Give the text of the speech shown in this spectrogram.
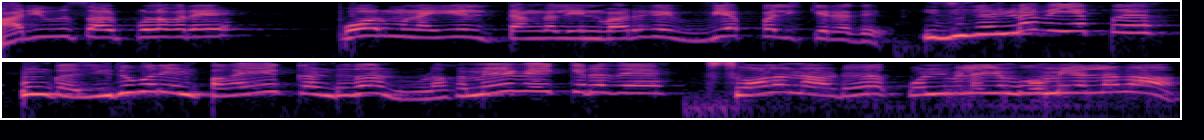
அறிவுசால் புலவரே போர் முனையில் தங்களின் வருகை வியப்பளிக்கிறது. இது என்ன வியப்பு? உங்கள் இருவரின் பகையைக் கண்டுதான் உலகமே வைக்கிறதே சோழ நாடு பொன் விளையும் பூமி அல்லவா?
